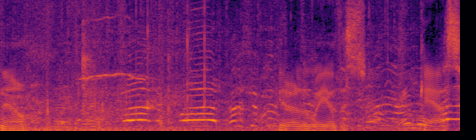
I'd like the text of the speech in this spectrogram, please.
Now, get out of the way of this gas.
